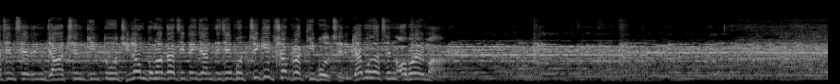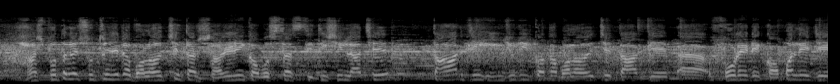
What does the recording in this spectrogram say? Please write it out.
আছেন সেদিন যাচ্ছেন কিন্তু ঝিলম তোমার কাছে এটাই জানতে চাইব চিকিৎসকরা কি বলছেন? কেমন আছেন অভয়ের মা হাসপাতালের সূত্রে যেটা বলা হচ্ছে তার শারীরিক অবস্থা স্থিতিশীল আছে। তার যে ইনজুরির কথা বলা হয়েছে, তার যে ফোরহেডে কপালে যে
